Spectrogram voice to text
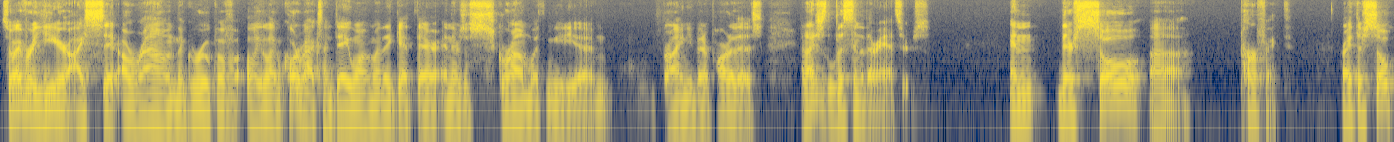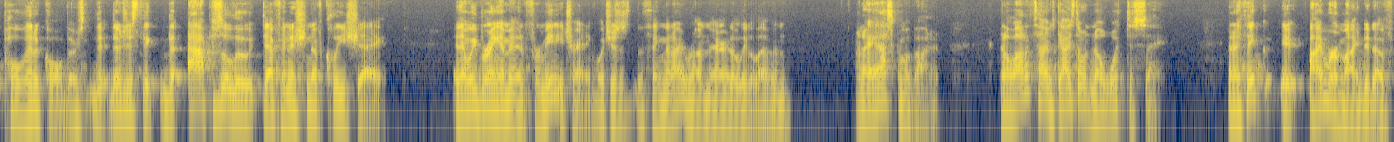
So every year I sit around the group of Elite 11 quarterbacks on day one when they get there, and there's a scrum with media. And Brian, you've been a part of this. And I just listen to their answers. And they're so uh, perfect right? They're so political. They're, they're just the, the absolute definition of cliche. And then we bring them in for media training, which is the thing that I run there at Elite 11. And I ask them about it. And a lot of times guys don't know what to say. And I think it, I'm reminded of,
